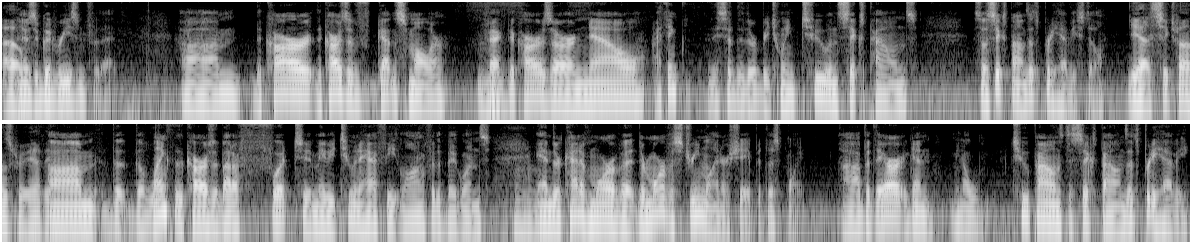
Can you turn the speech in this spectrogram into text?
Oh. And there's a good reason for that. Um, the car the cars have gotten smaller. In Mm-hmm. fact, the cars are now I think they said that they're between two and six pounds. So six pounds that's pretty heavy still. Yeah, six pounds is pretty heavy. Um, the the length of the car is about a foot to maybe two and a half feet long for the big ones, and they're kind of more of a they're more of a streamliner shape at this point. Uh, but they are again, you know, two pounds to six pounds. That's pretty heavy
